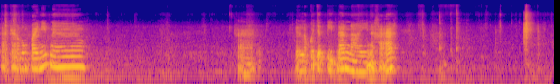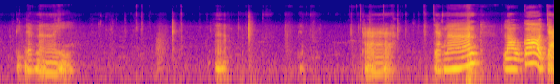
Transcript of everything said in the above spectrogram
ทากาวลงไปนิดนึงค่ะเดี๋ยวเราก็จะติดด้านในนะคะ ติดด้านในอะค่ะ จากนั้นเราก็จะ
